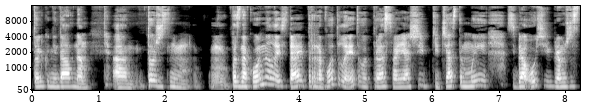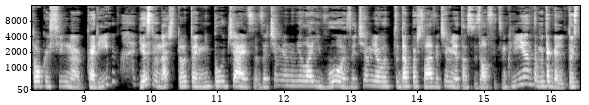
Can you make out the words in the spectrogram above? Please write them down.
только недавно а, тоже с ним познакомилась, да, и проработала это вот про свои ошибки. Часто мы себя очень прям жестоко, сильно корим, если у нас что-то не получается. Зачем я наняла его, зачем я вот туда пошла, зачем я там связалась с этим клиентом и так далее. То есть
